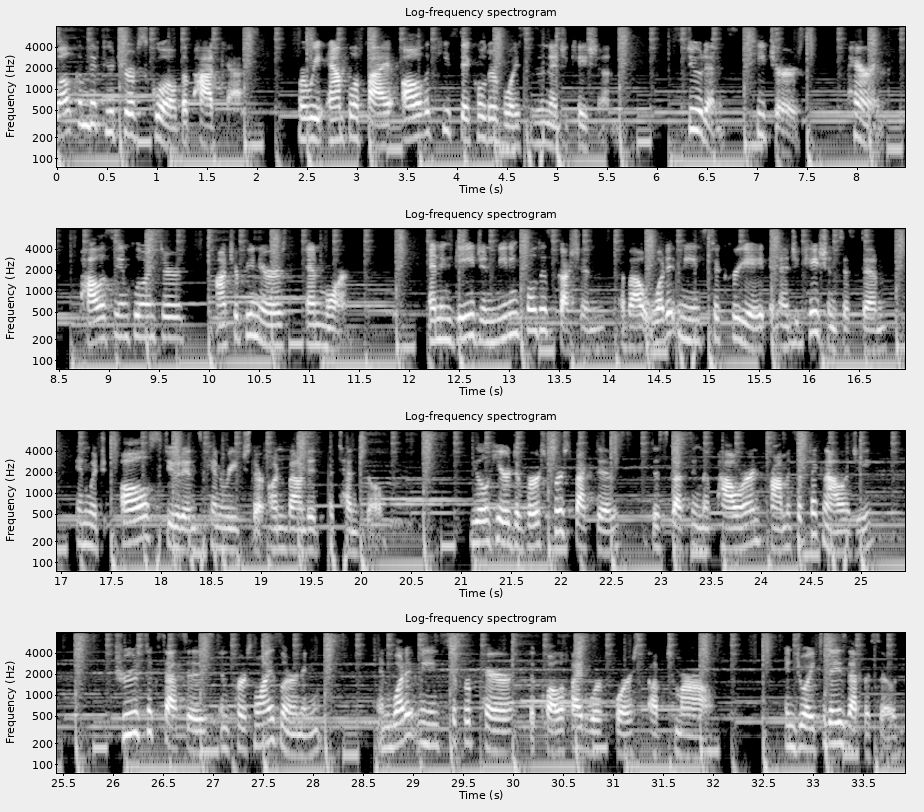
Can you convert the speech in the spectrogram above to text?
Welcome to Future of School, the podcast, where we amplify all the key stakeholder voices in education students, teachers, parents, policy influencers, entrepreneurs, and more, and engage in meaningful discussions about what it means to create an education system in which all students can reach their unbounded potential. You'll hear diverse perspectives discussing the power and promise of technology, true successes in personalized learning, and what it means to prepare the qualified workforce of tomorrow. Enjoy today's episode.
